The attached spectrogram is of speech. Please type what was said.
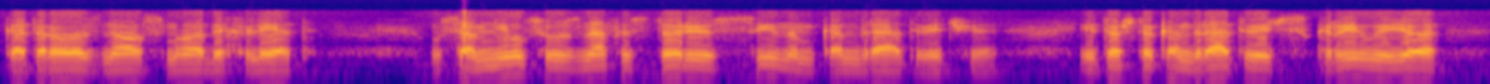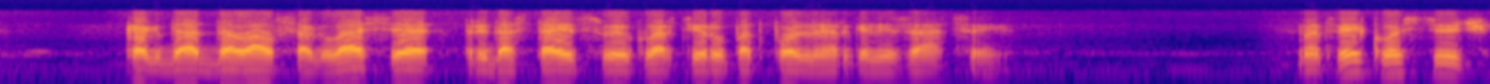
которого знал с молодых лет. Усомнился, узнав историю с сыном Кондратовича, и то, что Кондратович скрыл ее, когда отдавал согласие предоставить свою квартиру подпольной организации. Матвей Костевич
